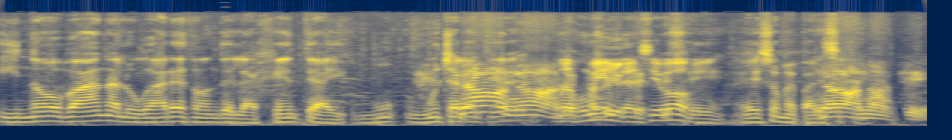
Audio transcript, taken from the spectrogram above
y no van a lugares donde la gente hay mu- mucha No, cantidad. no, Más no, humilde, decís vos. Sí, eso me parece. No, no, sí.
